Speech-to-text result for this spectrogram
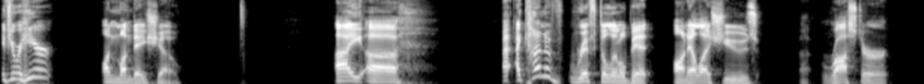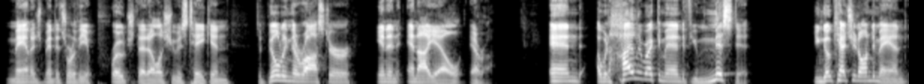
If you were here on Monday's show, I uh I, I kind of riffed a little bit on LSU's uh, roster management and sort of the approach that LSU has taken to building their roster in an NIL era. And I would highly recommend if you missed it, you can go catch it on demand.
